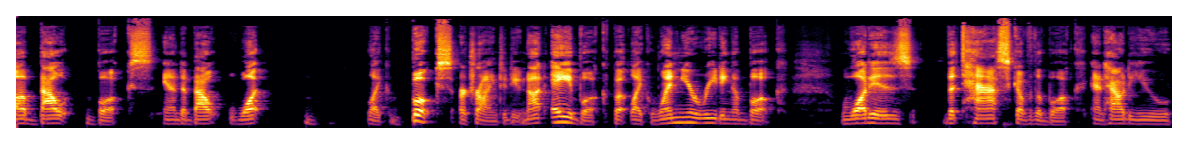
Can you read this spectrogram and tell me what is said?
about books and about what like books are trying to do not a book but like when you're reading a book what is the task of the book and how do you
